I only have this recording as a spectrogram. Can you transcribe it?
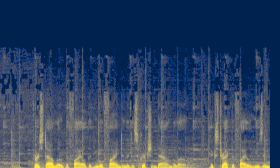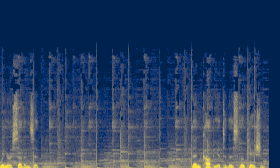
First download the file that you will find in the description down below. Extract a file using WinRAR7-zip. Then copy it to this location.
